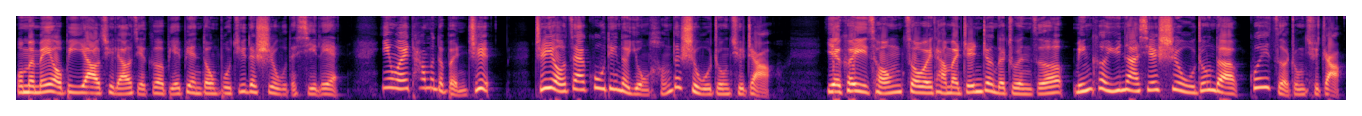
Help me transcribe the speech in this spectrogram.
我们没有必要去了解个别变动不居的事物的系列，因为它们的本质只有在固定的永恒的事物中去找，也可以从作为他们真正的准则铭刻于那些事物中的规则中去找。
